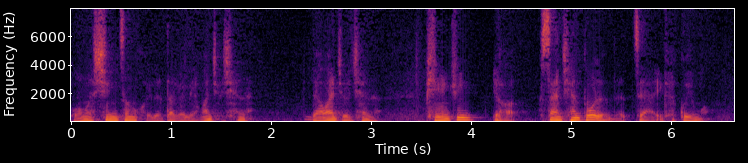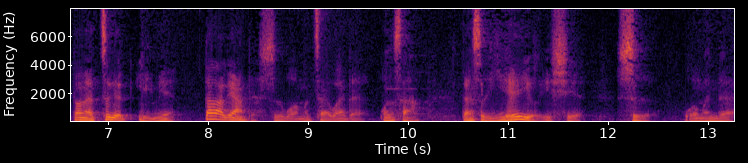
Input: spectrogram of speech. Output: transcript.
我们新增回来大概两万九千人，两万九千人，平均要。三千多人的这样一个规模，当然这个里面大量的是我们在外的温商，但是也有一些是我们的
